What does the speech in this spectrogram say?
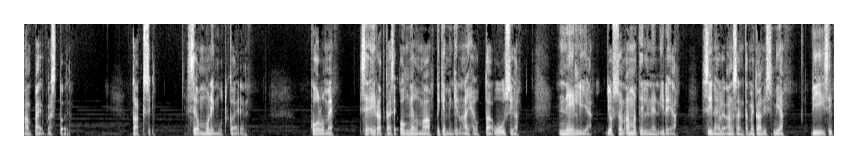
vaan päinvastoin. Kaksi. Se on monimutkainen. Kolme. Se ei ratkaise ongelmaa, pikemminkin aiheuttaa uusia. Neljä. Jos se on ammatillinen idea, siinä ei ole ansaintamekanismia. Viisi.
